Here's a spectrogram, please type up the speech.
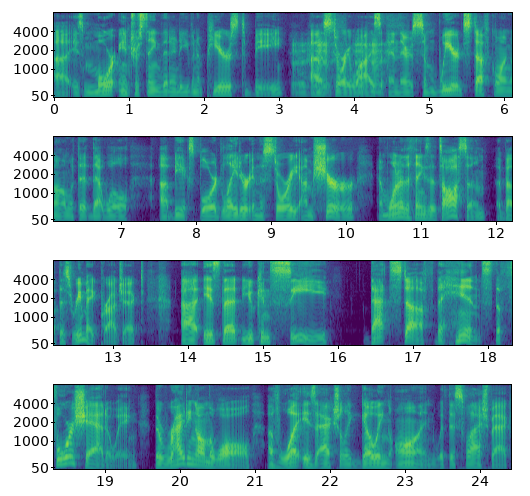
uh, is more interesting than it even appears to be uh, Mhm, story wise. And there's some weird stuff going on with it that will uh, be explored later in the story, I'm sure. And one of the things that's awesome about this remake project uh, is that you can see that stuff, the hints, the foreshadowing, the writing on the wall of what is actually going on with this flashback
